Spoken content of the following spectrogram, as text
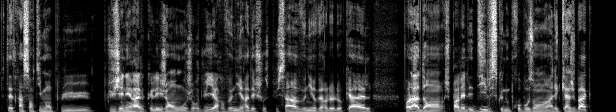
peut-être un sentiment plus, plus général que les gens ont aujourd'hui à revenir à des choses plus simples, venir vers le local. Voilà, dans, je parlais des deals que nous proposons, hein, les cashbacks.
